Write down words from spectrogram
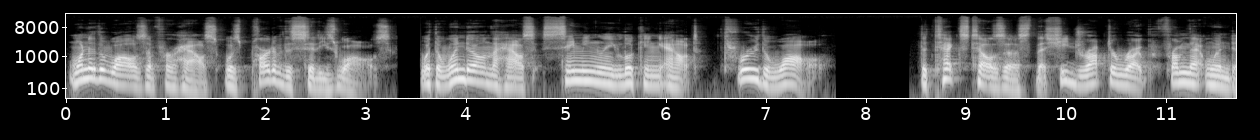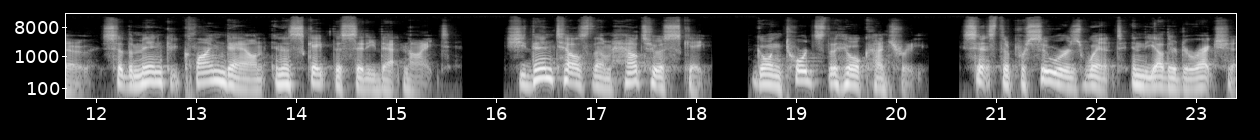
One of the walls of her house was part of the city's walls, with a window on the house seemingly looking out through the wall. The text tells us that she dropped a rope from that window so the men could climb down and escape the city that night. She then tells them how to escape, going towards the hill country, since the pursuers went in the other direction.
